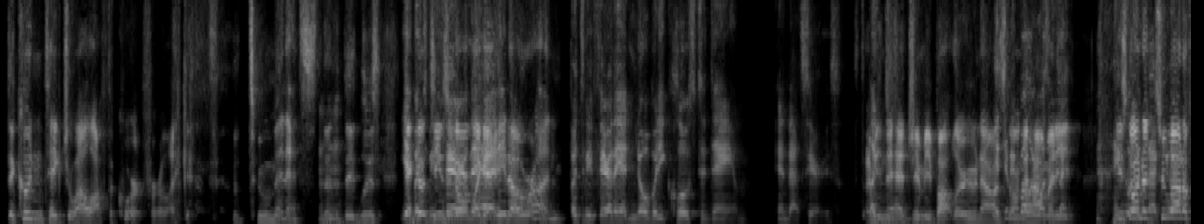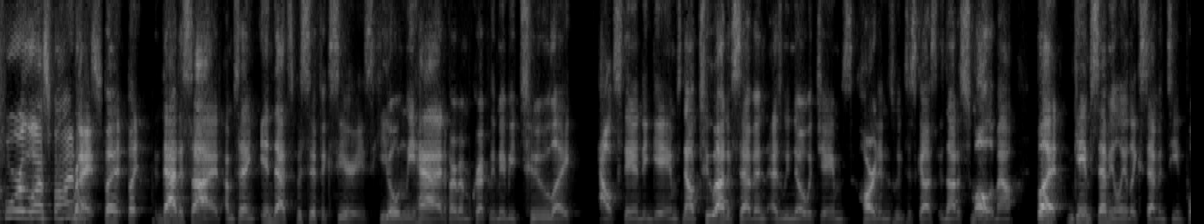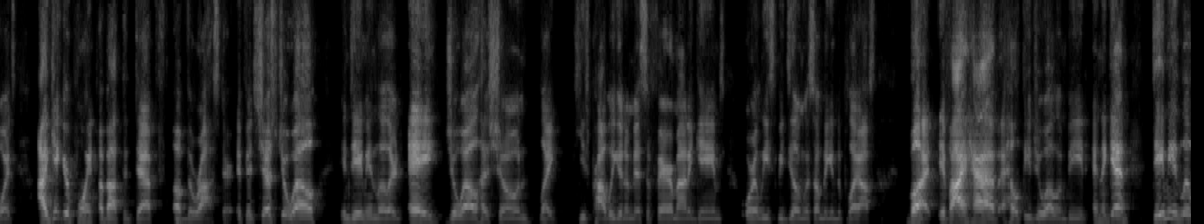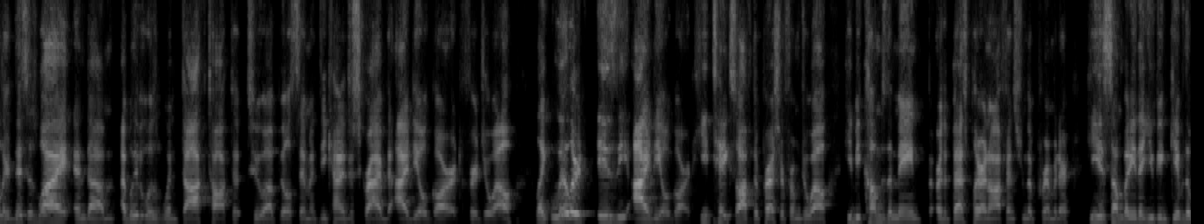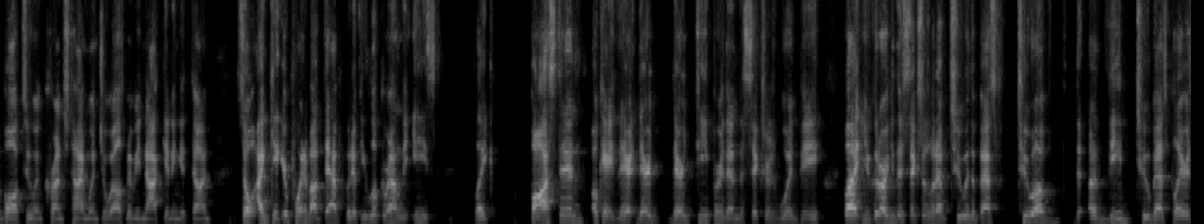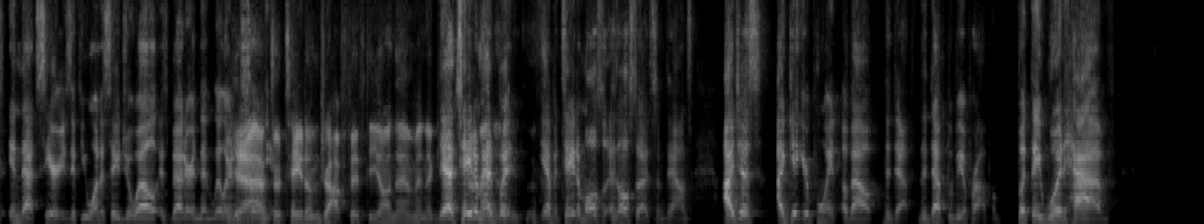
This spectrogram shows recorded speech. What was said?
They couldn't take Joel off the court for like two minutes. Mm-hmm. They, lose. Yeah, but teams fair, going like had, an 8 0 run. But to be fair, they had nobody close to Dame in that series. I like, mean, they had Jimmy Butler, who now yeah, has gone to how many? That, he's gone to two good. out of four of the last finals. Right. But but that aside, I'm saying in that specific series, he only had, if I remember correctly, maybe two like outstanding games. Now, two out of seven, as we know with James Harden, as we've discussed, is not a small amount, but game seven only like 17 points. I get your point about the depth of the roster. If it's just Joel and Damian Lillard, A, Joel has shown like he's probably going to miss a fair amount of games or at least be dealing with something in the playoffs. But if I have a healthy Joel Embiid, and again, Damian Lillard, this is why, and um, I believe it was when Doc talked to, to uh, Bill Simmons, he kind of described the ideal guard for Joel. Like Lillard is the ideal guard. He takes off the pressure from Joel. He becomes the main or the best player on offense from the perimeter. He is somebody that you can give the ball to in crunch time when Joel's maybe not getting it done. So I get your point about depth, but if you look around the East, like Boston, okay, they're they're they're deeper than the Sixers would be, but you could argue the Sixers would have two of the best, two of the, uh, the two best players in that series. If you want to say Joel is better and then Lillard, yeah, after the, Tatum dropped fifty on them, and again, yeah, Tatum had, but yeah, but Tatum also has also had some downs. I just I get your point about the depth. The depth would be a problem, but they would have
